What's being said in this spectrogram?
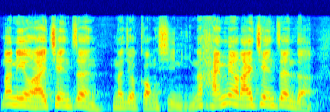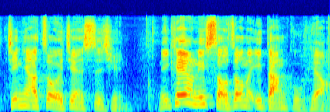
那你有来见证，那就恭喜你。那还没有来见证的，今天要做一件事情，你可以用你手中的一档股票，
